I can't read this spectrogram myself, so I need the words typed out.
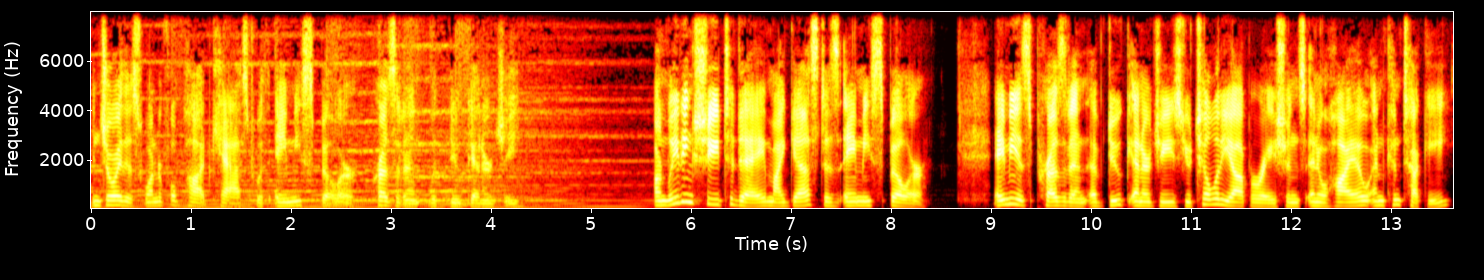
Enjoy this wonderful podcast with Amy Spiller, President with Duke Energy. On Leading She today, my guest is Amy Spiller. Amy is president of Duke Energy's utility operations in Ohio and Kentucky,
